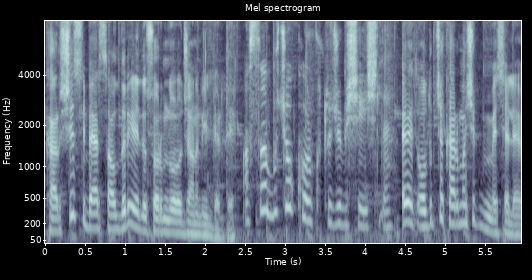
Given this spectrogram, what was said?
karşı siber saldırı ile de sorumlu olacağını bildirdi. Aslında bu çok korkutucu bir şey işte. Evet oldukça karmaşık bir mesele.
